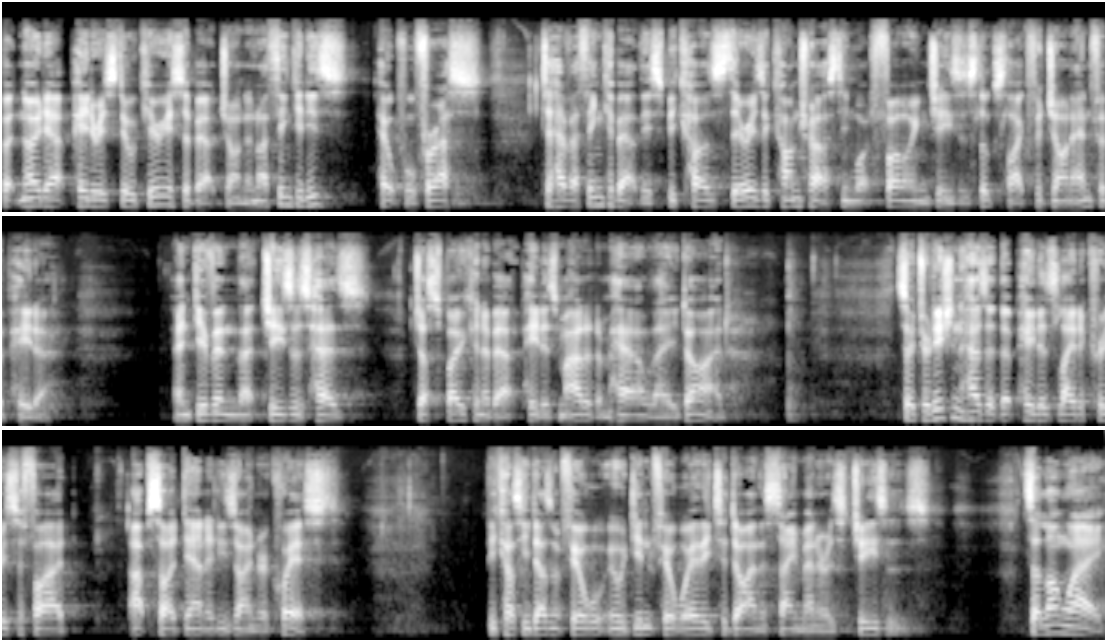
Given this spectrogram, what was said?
But no doubt Peter is still curious about John, and I think it is helpful for us to have a think about this because there is a contrast in what following Jesus looks like for John and for Peter. And given that Jesus has just spoken about Peter's martyrdom, how they died. So tradition has it that Peter's later crucified upside down at his own request because he doesn't feel or didn't feel worthy to die in the same manner as Jesus. It's a long way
